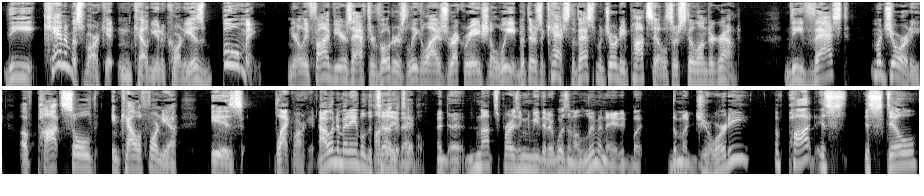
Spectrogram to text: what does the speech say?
The cannabis market in Cal Unicornia is booming. Nearly five years after voters legalized recreational weed, but there's a catch. The vast majority of pot sales are still underground. The vast majority of pot sold in California is black market. I wouldn't have been able to tell you that. Uh, uh, not surprising to me that it wasn't eliminated, but the majority of pot is is still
